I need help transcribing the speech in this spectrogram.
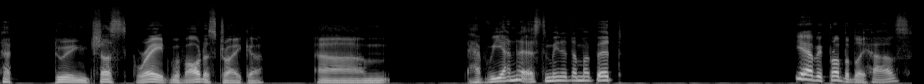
doing just great without a striker. Um, have we underestimated them a bit? Yeah, we probably have.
